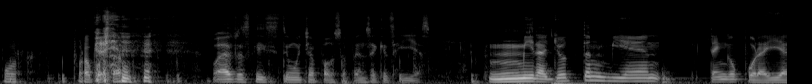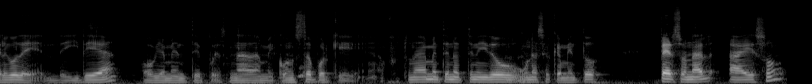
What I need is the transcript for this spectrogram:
por, por aportar? Pues es que hiciste mucha pausa, pensé que seguías. Mira, yo también tengo por ahí algo de, de idea. Obviamente, pues nada me consta porque afortunadamente no he tenido un acercamiento personal a eso.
